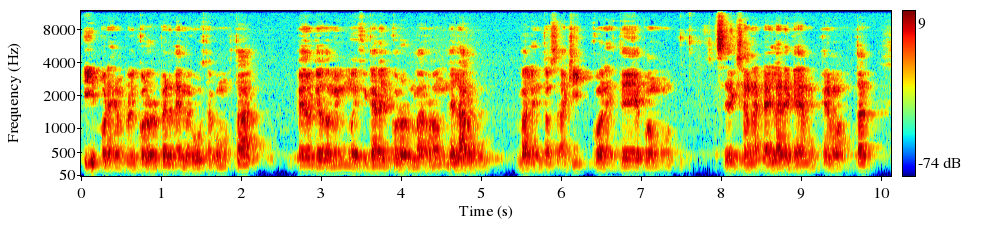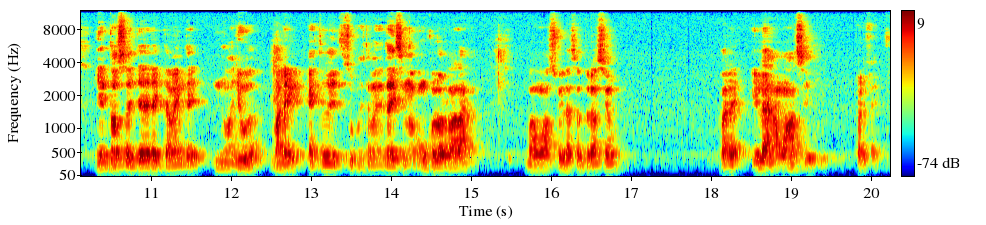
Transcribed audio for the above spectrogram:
Y por ejemplo el color verde me gusta como está, pero quiero también modificar el color marrón del árbol. Vale, entonces aquí con este podemos seleccionar el área que queremos ajustar y entonces ya directamente nos ayuda. Vale, esto supuestamente está diciendo con color naranja. Vamos a subir la saturación, ¿vale? Y la dejamos así. Perfecto.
